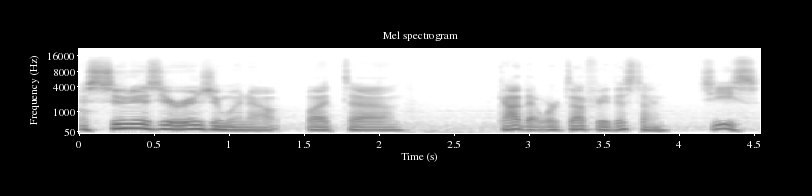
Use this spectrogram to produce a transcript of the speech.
as soon as your engine went out, but uh, God, that worked out for you this time. Jeez.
